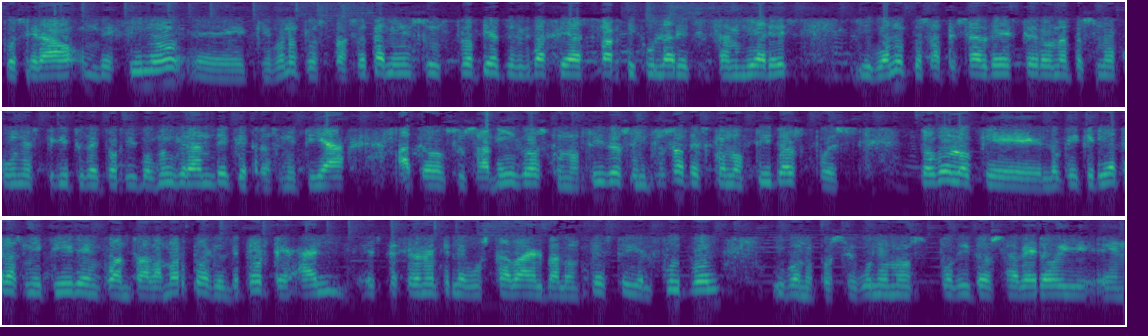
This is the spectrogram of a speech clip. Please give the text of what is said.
pues era un vecino eh, que, bueno, pues pasó también sus propias desgracias particulares y familiares y bueno, pues a pesar de esto era una persona con un espíritu deportivo muy grande que transmitía a todos sus amigos, conocidos e incluso a desconocidos, pues todo lo que lo que quería transmitir en cuanto al amor por el deporte. A él especialmente le gustaba el baloncesto y el fútbol y bueno, pues según hemos podido saber hoy en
